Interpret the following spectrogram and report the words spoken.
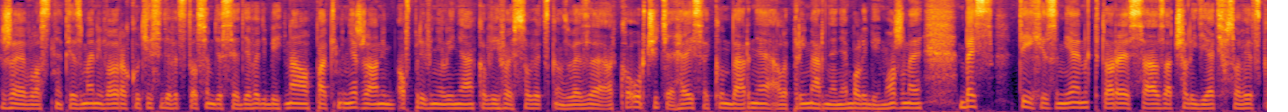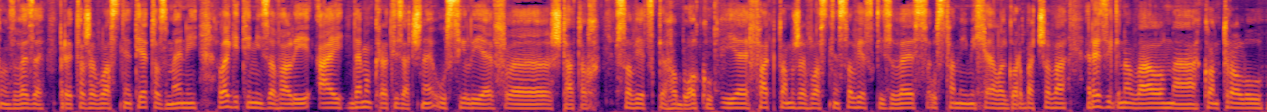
že vlastne tie zmeny v roku 1989 by naopak než oni ovplyvnili nejako vývoj v Sovietskom zväze, ako určite hej, sekundárne, ale primárne neboli by možné bez tých zmien, ktoré sa začali diať v Sovietskom zväze, pretože vlastne tieto zmeny legitimizovali aj demokratizačné úsilie v e, štátoch sovietského bloku. Je faktom, že vlastne Sovietský zväz ústami Michaela Gorbačova rezignoval na kontrolu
